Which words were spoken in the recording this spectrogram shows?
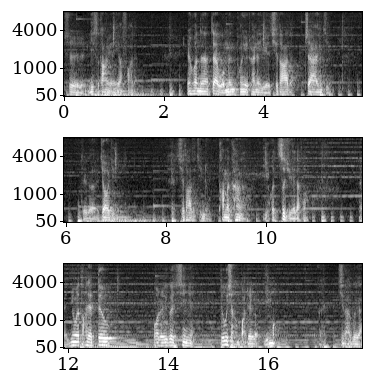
是理所当然要发的。然后呢，在我们朋友圈里也其他的治安警、这个交警。呃其他的警种，他们看了也会自觉的发，呃，因为大家都抱着一个信念，都想把这个李某，呃，缉拿归案。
